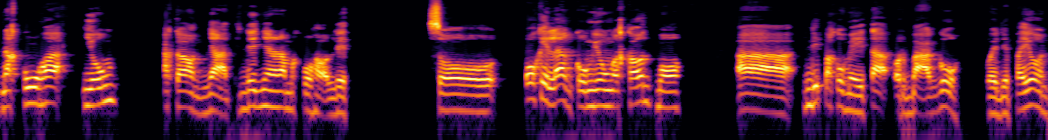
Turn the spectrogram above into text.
nakuha yung account niya at hindi niya na makuha ulit. So, okay lang kung yung account mo ah, hindi pa kumita or bago, pwede pa yon.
